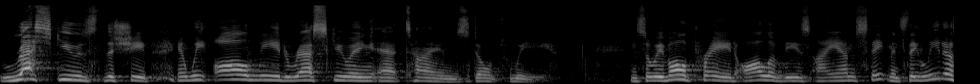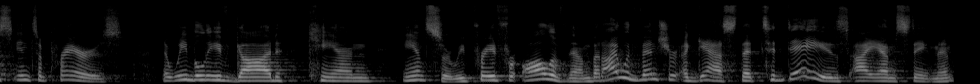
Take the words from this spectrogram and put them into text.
rescues the sheep. And we all need rescuing at times, don't we? And so we've all prayed all of these I am statements. They lead us into prayers that we believe God can answer. We've prayed for all of them, but I would venture a guess that today's I am statement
